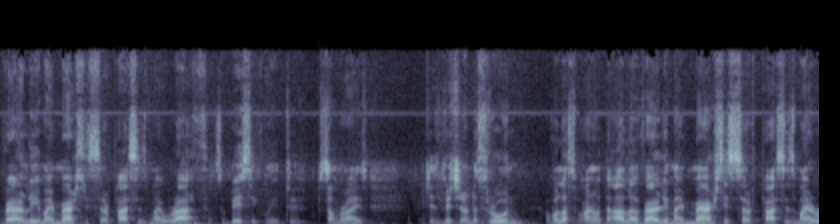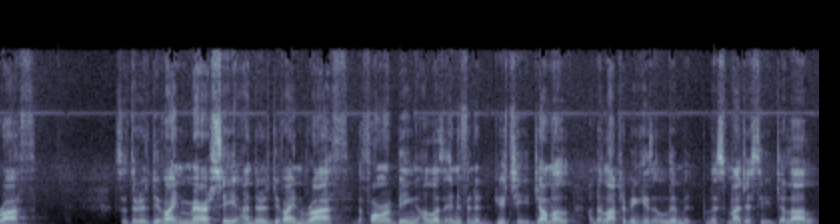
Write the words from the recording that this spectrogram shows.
Verily, my mercy surpasses my wrath. So basically, to summarize, it is written on the throne of Allah subhanahu wa ta'ala, Verily, my mercy surpasses my wrath. So there is divine mercy and there is divine wrath, the former being Allah's infinite beauty, Jamal, and the latter being His limitless majesty, Jalal.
